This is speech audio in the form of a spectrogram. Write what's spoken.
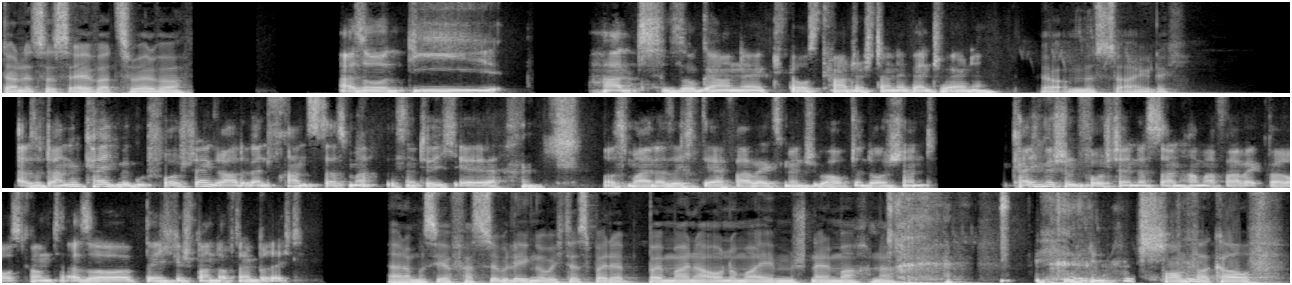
Dann ist es 11er, 12er. Also die hat sogar eine Closed Cartridge dann eventuell, ne? Ja, müsste eigentlich. Also dann kann ich mir gut vorstellen, gerade wenn Franz das macht, ist natürlich äh, aus meiner Sicht der Fahrwerksmensch überhaupt in Deutschland, kann ich mir schon vorstellen, dass da ein Hammer-Fahrwerk bei rauskommt. Also bin ich gespannt auf deinen Bericht. Ja, da muss ich ja fast überlegen, ob ich das bei, der, bei meiner auch nochmal eben schnell mache, ne? Vorm Verkauf.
